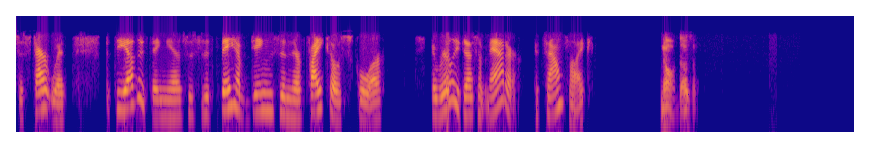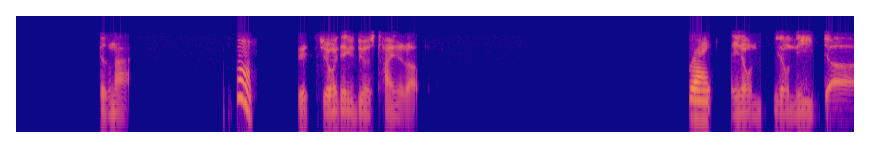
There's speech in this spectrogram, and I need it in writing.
to start with. But the other thing is, is if they have dings in their FICO score, it really doesn't matter, it sounds like. No, it doesn't. Does not. Hmm. It's, the only thing you're doing is tying it up. Right. And you don't you don't need uh,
